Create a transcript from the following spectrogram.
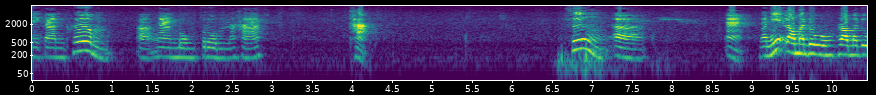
ในการเพิ่มงานวงกลมนะคะค่ะ ซึ่งอะวันนี้เรามาดูเรามาดู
